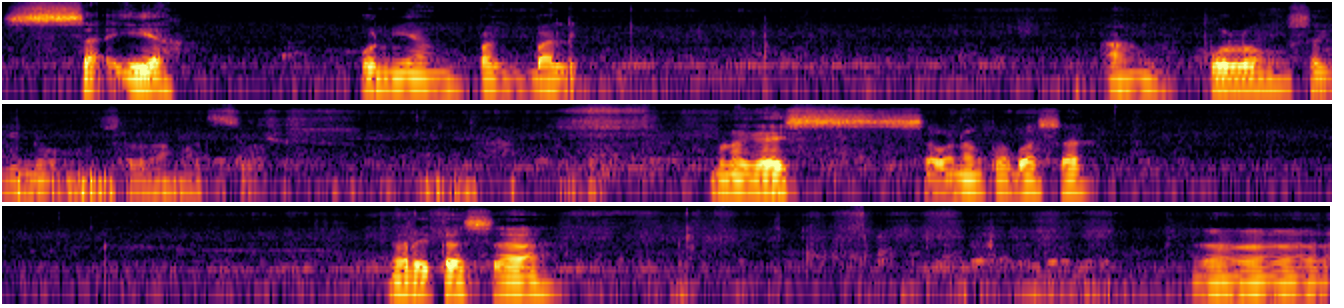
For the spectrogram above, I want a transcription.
sa iya unyang pagbalik. Ang pulong sa Ginoo. Salamat sa Dios muna guys sa unang pabasa narita sa ah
